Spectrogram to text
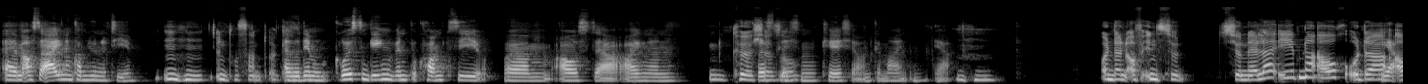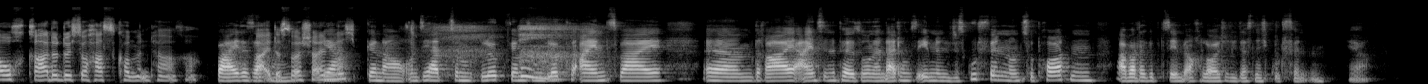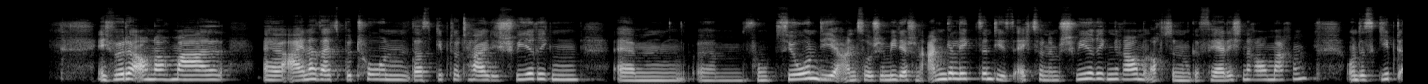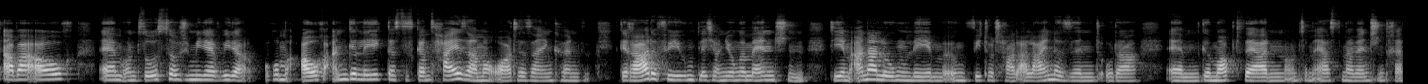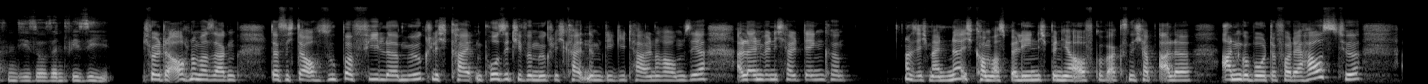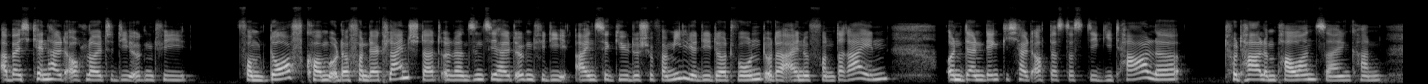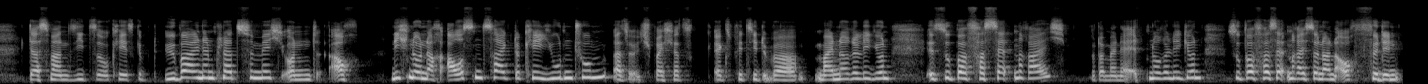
Ähm, aus der eigenen Community. Mhm, interessant. Okay. Also den größten Gegenwind bekommt sie ähm, aus der eigenen Kirche, christlichen so. Kirche und Gemeinden. Ja. Mhm. Und dann auf institutioneller Ebene auch oder ja. auch gerade durch so Hasskommentare? Beide Sachen. Beides wahrscheinlich. Ja, genau. Und sie hat zum Glück, wir haben zum Glück ein, zwei, ähm, drei einzelne Personen in Leitungsebenen, die das gut finden und supporten. Aber da gibt es eben auch Leute, die das nicht gut finden. Ja. Ich würde auch noch mal äh, einerseits betonen, das gibt total die schwierigen ähm, ähm, Funktionen, die an Social Media schon angelegt sind, die es echt zu einem schwierigen Raum und auch zu einem gefährlichen Raum machen. Und es gibt aber auch, ähm, und so ist Social Media wiederum auch angelegt, dass das ganz heilsame Orte sein können, gerade für Jugendliche und junge Menschen, die im analogen Leben irgendwie total alleine sind oder ähm, gemobbt werden und zum ersten Mal Menschen treffen, die so sind wie sie. Ich wollte auch nochmal sagen, dass ich da auch super viele Möglichkeiten, positive Möglichkeiten im digitalen Raum sehe. Allein wenn ich halt denke, also ich meine, ne, ich komme aus Berlin, ich bin hier aufgewachsen, ich habe alle Angebote vor der Haustür, aber ich kenne halt auch Leute, die irgendwie vom Dorf kommen oder von der Kleinstadt und dann sind sie halt irgendwie die einzig jüdische Familie, die dort wohnt oder eine von dreien. Und dann denke ich halt auch, dass das Digitale total empowernd sein kann. Dass man sieht so, okay, es gibt überall einen Platz für mich und auch nicht nur nach außen zeigt, okay, Judentum, also ich spreche jetzt explizit über meine Religion, ist super facettenreich oder meine Ethnoreligion, super facettenreich, sondern auch für den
